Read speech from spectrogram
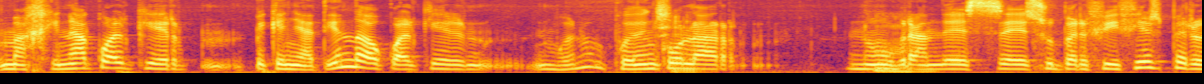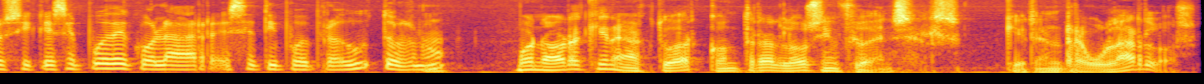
imagina cualquier pequeña tienda o cualquier, bueno, pueden colar no Mm. grandes eh, superficies, pero sí que se puede colar ese tipo de productos, ¿no? Bueno, ahora quieren actuar contra los influencers, quieren regularlos.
